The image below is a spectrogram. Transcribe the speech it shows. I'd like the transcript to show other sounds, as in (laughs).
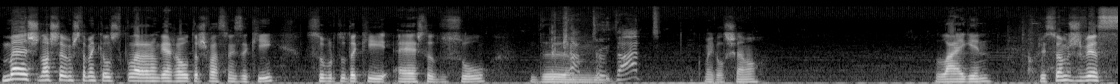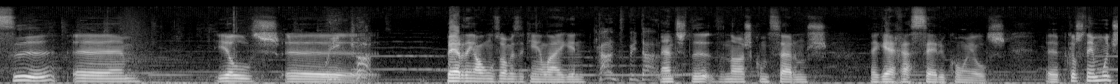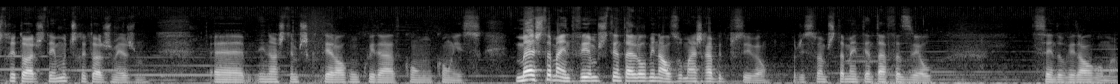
Mas nós sabemos também que eles declararam guerra a outras fações aqui, sobretudo aqui a esta do sul, de. Como é que eles chamam? Lygin. Por isso vamos ver se uh, eles uh, perdem alguns homens aqui em Lygin antes de, de, nós começarmos a guerra a sério com eles. Uh, porque eles têm muitos territórios, têm muitos territórios mesmo. Uh, e nós temos que ter algum cuidado com, com isso. Mas também devemos tentar eliminá-los o mais rápido possível. Por isso vamos também tentar fazê-lo. Sem dúvida alguma.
